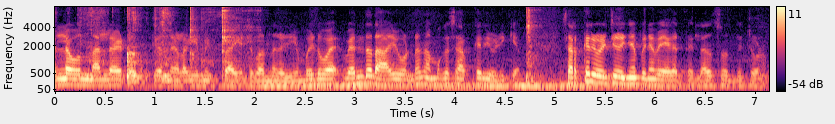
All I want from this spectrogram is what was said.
എല്ലാം ഒന്ന് നല്ലതായിട്ട് ഒക്കെ ഒന്ന് ഇളകി മിക്സ് ആയിട്ട് വന്ന് കഴിയുമ്പോൾ ഇത് വെന്തതായതുകൊണ്ട് നമുക്ക് ശർക്കര ഒഴിക്കാം. ശർക്കര ഒഴിച്ച് കഴിഞ്ഞാൽ പിന്നെ വേഗത്തില്ല അത് ശ്രദ്ധിച്ചോണം.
